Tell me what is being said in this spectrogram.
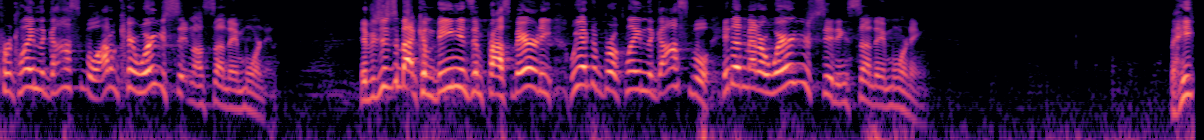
proclaim the gospel. I don't care where you're sitting on Sunday morning. If it's just about convenience and prosperity, we have to proclaim the gospel. It doesn't matter where you're sitting Sunday morning. But he,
